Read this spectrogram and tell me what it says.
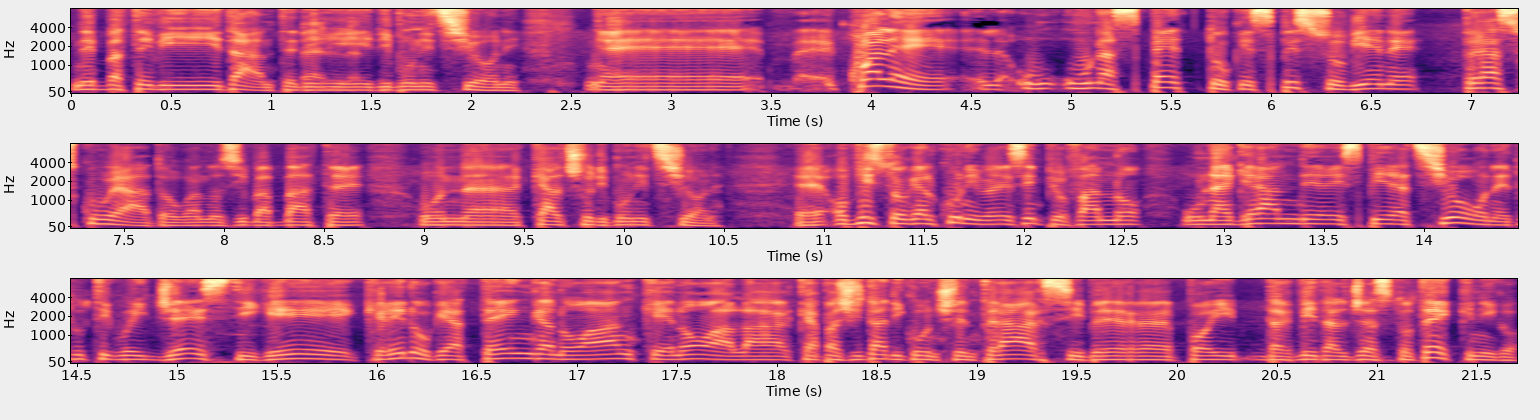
ne battevi tante di, di punizioni. Eh, qual è un aspetto che spesso viene trascurato quando si va a battere un eh, calcio di punizione? Eh, ho visto che alcuni, per esempio, fanno una grande respirazione, tutti quei gesti che credo che attengano anche no, alla capacità di concentrarsi per eh, poi dar vita al gesto tecnico.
